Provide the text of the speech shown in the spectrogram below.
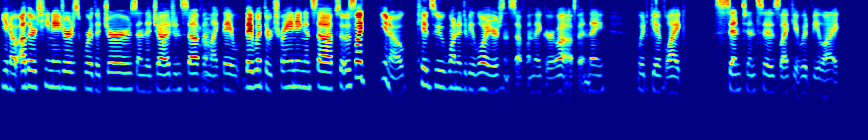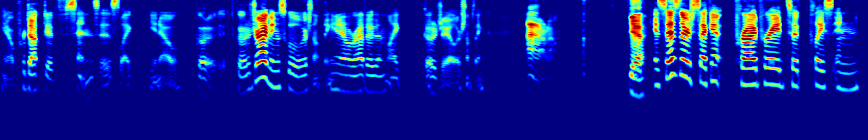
you know, other teenagers were the jurors and the judge and stuff and Oh. like they they went through training and stuff. So it was like, you know, kids who wanted to be lawyers and stuff when they grew up and they would give like sentences like it would be like you know productive sentences like you know go to go to driving school or something you know rather than like go to jail or something i don't know Yeah, it says their second pride parade took place in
